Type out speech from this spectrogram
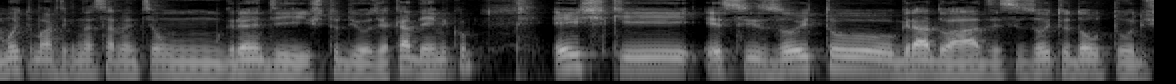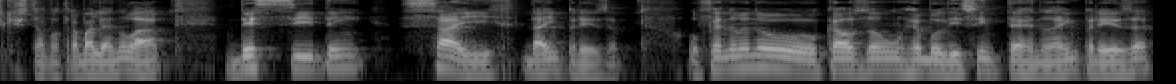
muito mais do que necessariamente ser um grande estudioso e acadêmico, eis que esses oito graduados, esses oito doutores que estavam trabalhando lá, decidem sair da empresa. O fenômeno causou um rebuliço interno na empresa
